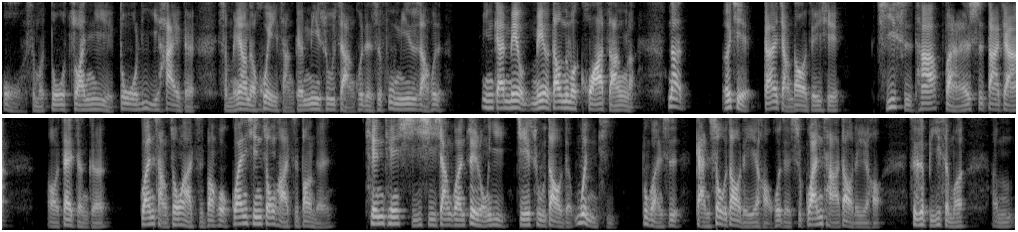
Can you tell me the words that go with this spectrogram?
哦什么多专业多厉害的什么样的会长跟秘书长或者是副秘书长或者应该没有没有到那么夸张了。那而且刚才讲到的这些，其实它反而是大家哦在整个观赏中华职棒或关心中华职棒的人。天天息息相关，最容易接触到的问题，不管是感受到的也好，或者是观察到的也好，这个比什么嗯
